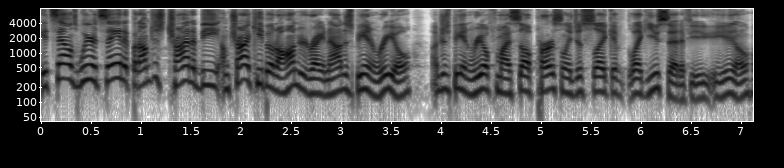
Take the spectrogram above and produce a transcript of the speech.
it sounds weird saying it, but I'm just trying to be I'm trying to keep it 100 right now, just being real. I'm just being real for myself personally, just like if like you said, if you you know,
